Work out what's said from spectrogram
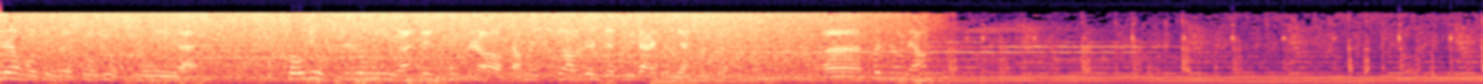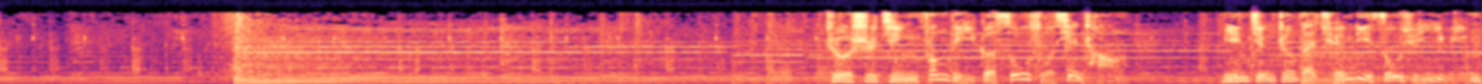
任务就是搜救失踪人员，搜救失踪人员的同时啊，咱们需要认真对待这件事情。呃，分成两组。这是警方的一个搜索现场，民警正在全力搜寻一名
